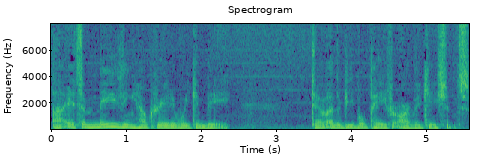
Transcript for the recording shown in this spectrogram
Uh, it's amazing how creative we can be to have other people pay for our vacations.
